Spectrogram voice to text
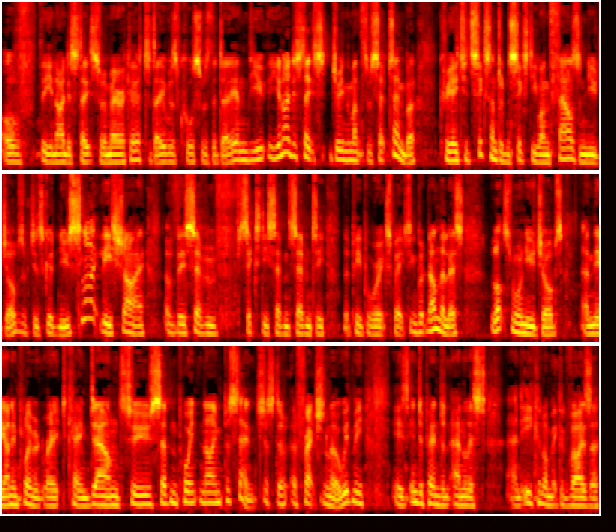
of the United States of America. Today, was, of course, was the day. And the United States, during the month of September, created 661,000 new jobs, which is good news, slightly shy of the 760, 770 that people were expecting. But nonetheless, lots more new jobs. And the unemployment rate came down to 7.9%, just a, a fraction lower with me is independent analyst and economic advisor,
